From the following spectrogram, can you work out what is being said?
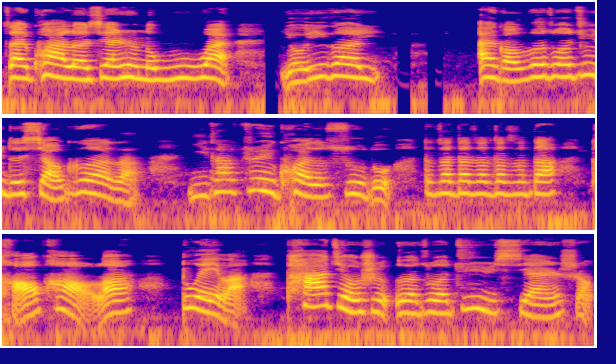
在快乐先生的屋外有一个爱搞恶作剧的小个子，以他最快的速度，哒哒哒哒哒哒哒逃跑了。对了。”他就是恶作剧先生。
